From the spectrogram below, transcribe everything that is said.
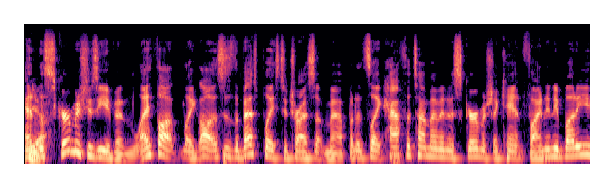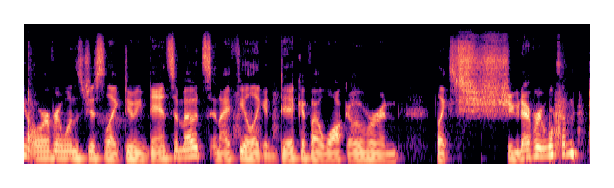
And Yeah. the skirmish is even. I thought like, oh, this is the best place to try something out. But it's like half the time I'm in a skirmish, I can't find anybody, or everyone's just like doing dance emotes, and I feel like a dick if I walk over and like shoot everyone.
